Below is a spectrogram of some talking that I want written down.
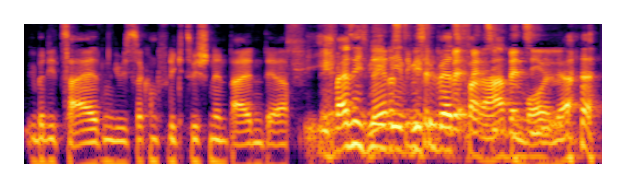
über die Zeit ein gewisser Konflikt zwischen den beiden, der ich weiß nicht, wie, das wie, wie viel halt, wir jetzt wenn- wenn sie- verraten wenn sie- wollen. Ja.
